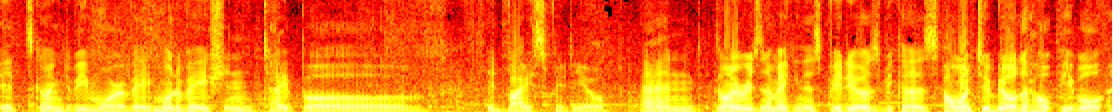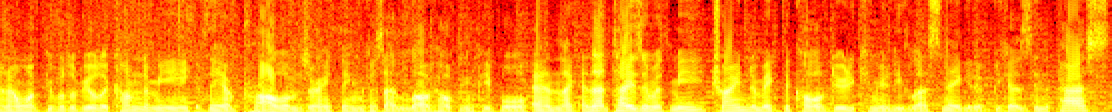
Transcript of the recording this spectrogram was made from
It's going to be more of a motivation type of advice video. And the only reason I'm making this video is because I want to be able to help people and I want people to be able to come to me if they have problems or anything because I love helping people and like and that ties in with me trying to make the Call of Duty community less negative because in the past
